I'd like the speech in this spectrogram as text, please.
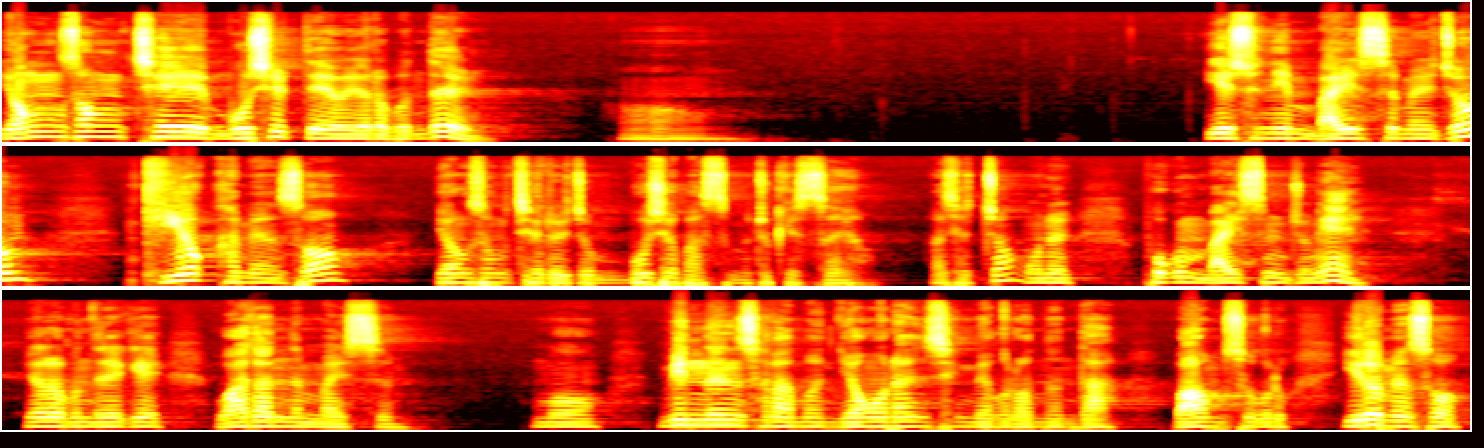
영성체 모실 때요, 여러분들. 어, 예수님 말씀을 좀 기억하면서 영성체를 좀 모셔봤으면 좋겠어요. 아셨죠? 오늘 복음 말씀 중에 여러분들에게 와닿는 말씀, 뭐 믿는 사람은 영원한 생명을 얻는다. 마음속으로 이러면서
